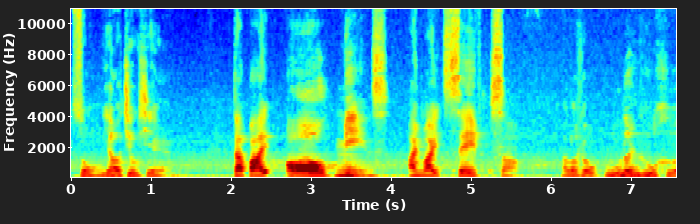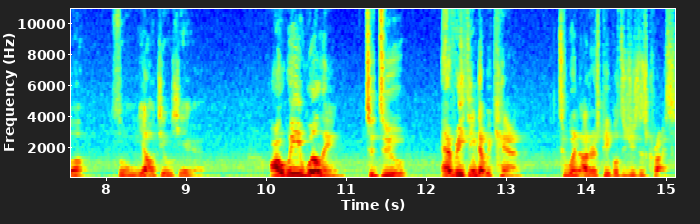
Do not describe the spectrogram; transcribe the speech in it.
总要救些人。 That by all means I might save some. ”保罗说：“无论如何，总要救些人。 Are we willing to do everything that we can to win others people to Jesus Christ?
